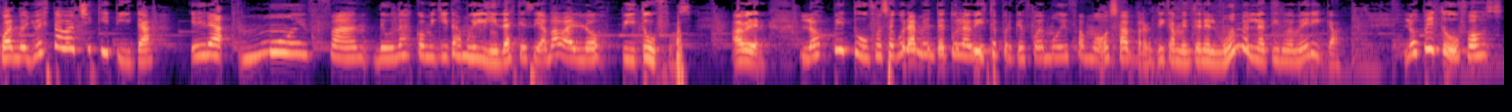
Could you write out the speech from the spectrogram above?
Cuando yo estaba chiquitita, era muy fan de unas comiquitas muy lindas que se llamaban Los Pitufos. A ver, Los Pitufos, seguramente tú la viste porque fue muy famosa prácticamente en el mundo, en Latinoamérica. Los pitufos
